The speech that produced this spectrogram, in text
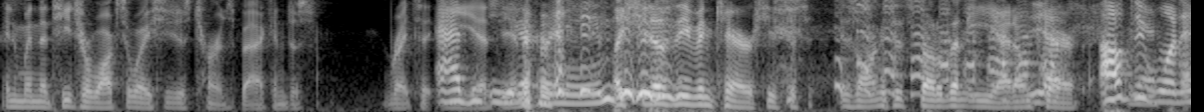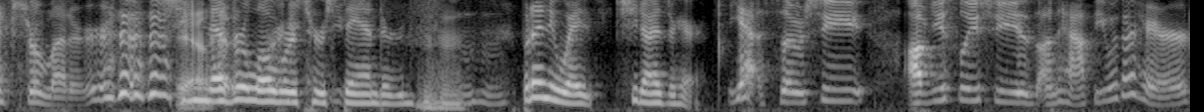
and when the teacher walks away, she just turns back and just writes an adds E an at E the to end. her name. like she doesn't even care. She's just as long as it's spelled with an E, I don't Yeah, care. I'll do Yes. one extra letter. she Yeah. never lowers her standards. Mm-hmm. But anyway, she dyes her hair. yeah, so she obviously she is unhappy with her hair.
